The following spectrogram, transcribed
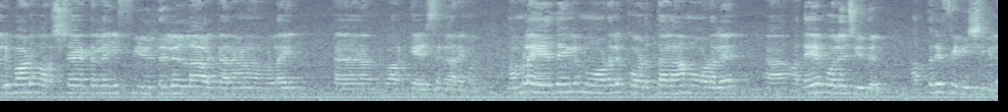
ഒരുപാട് വർഷമായിട്ടുള്ള ഈ ഫീൽഡിലുള്ള ആൾക്കാരാണ് നമ്മളെ വർക്കേഴ്സും കാര്യങ്ങളും. നമ്മൾ ഏതെങ്കിലും മോഡൽ കൊടുത്താൽ ആ മോഡൽ അതേപോലെ ചെയ്ത് തരും. അത്രയും ഫിനിഷിങ്ങിൽ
